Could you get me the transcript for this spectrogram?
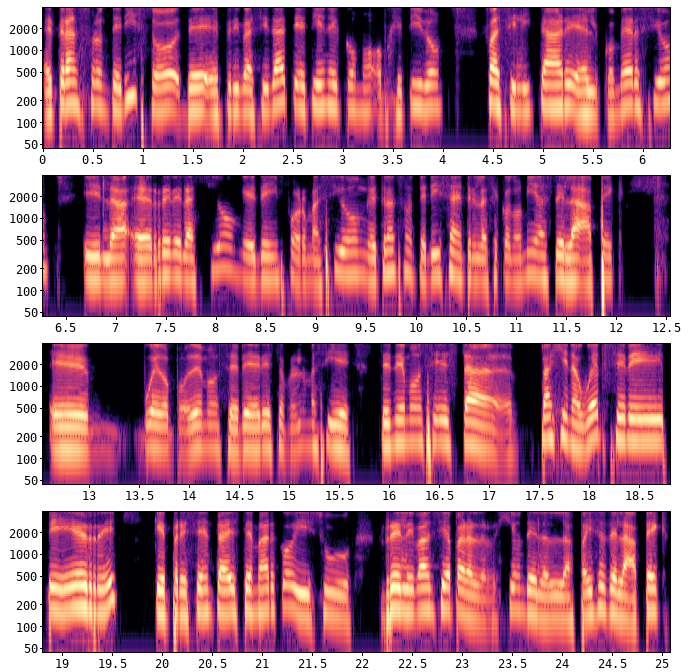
el transfronterizo de eh, privacidad, eh, tiene como objetivo facilitar el comercio y la revelación de información transfronteriza entre las economías de la APEC. bueno, podemos ver este problema si tenemos esta página web CBPR que presenta este marco y su relevancia para la región de los países de la APEC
